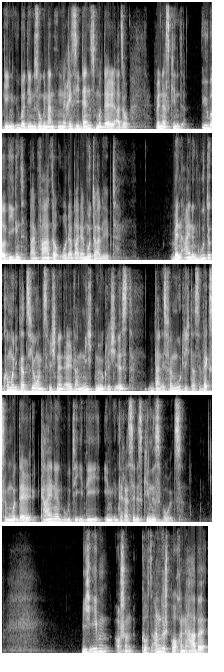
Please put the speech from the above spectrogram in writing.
gegenüber dem sogenannten Residenzmodell, also wenn das Kind überwiegend beim Vater oder bei der Mutter lebt. Wenn eine gute Kommunikation zwischen den Eltern nicht möglich ist, dann ist vermutlich das Wechselmodell keine gute Idee im Interesse des Kindeswohls. Wie ich eben auch schon kurz angesprochen habe,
